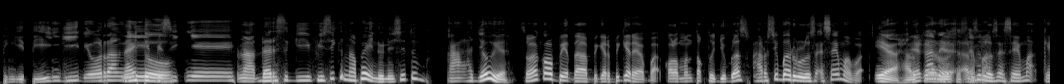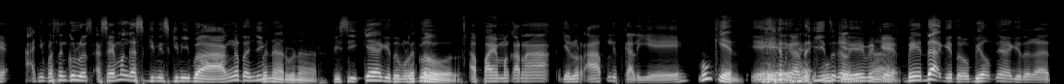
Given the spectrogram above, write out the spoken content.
tinggi-tinggi nih orang Nah, nih itu. fisiknya. Nah, dari segi fisik kenapa Indonesia tuh kalah jauh ya? Soalnya kalau kita pikir-pikir ya Pak, kalau mentok 17 harusnya baru lulus SMA Pak. Iya, ya harusnya kan lulus ya, SMA. harusnya lulus SMA kayak anjing perasaan gue lulus SMA gak segini-segini banget anjing. Benar, benar. Fisiknya gitu menurut gue. Betul. Apa emang karena jalur atlet kali ya? Mungkin. Ya kan kata gitu kali ya, kayak beda gitu buildnya gitu kan.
